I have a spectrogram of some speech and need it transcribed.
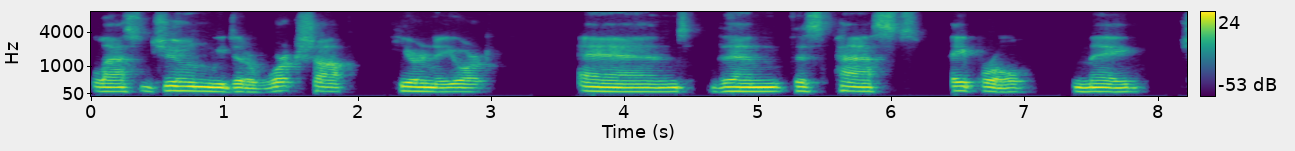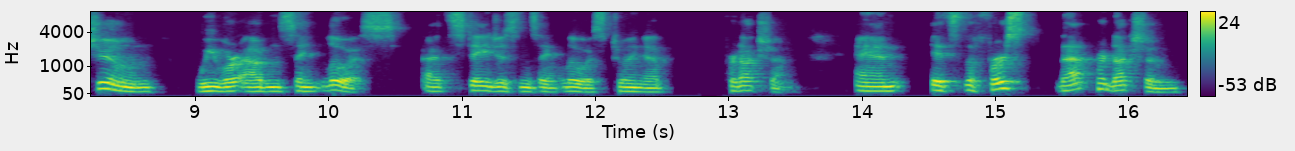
last June we did a workshop here in New York. And then this past April, May, June, we were out in St. Louis at stages in St. Louis doing a production. And it's the first, that production,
